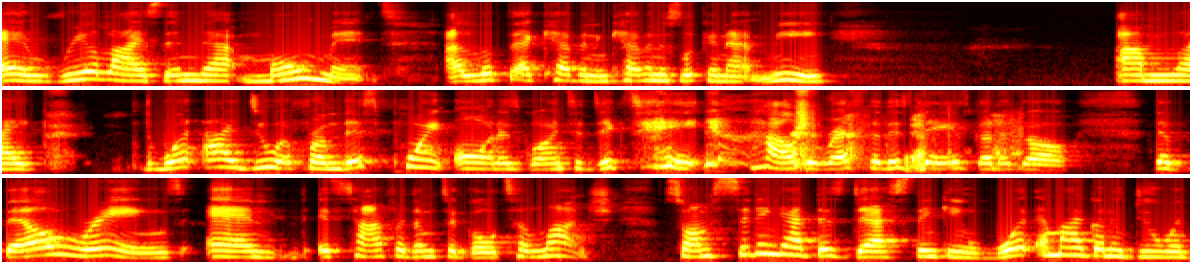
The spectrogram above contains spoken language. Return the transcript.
and realized in that moment, I looked at Kevin and Kevin is looking at me. I'm like, what I do from this point on is going to dictate how the rest of this day is going to go. The bell rings and it's time for them to go to lunch. So I'm sitting at this desk thinking, what am I going to do with,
